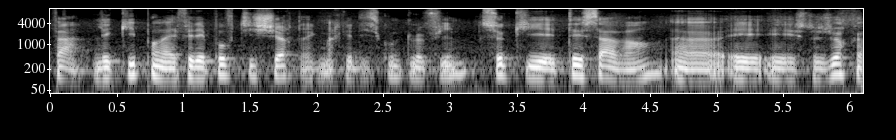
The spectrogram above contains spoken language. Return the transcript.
Enfin, l'équipe, on avait fait des pauvres t-shirts avec marqué Discount le film. Ceux qui étaient savent. Hein. Euh, et, et, je te jure que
